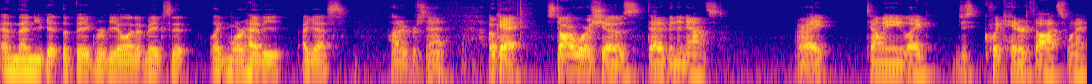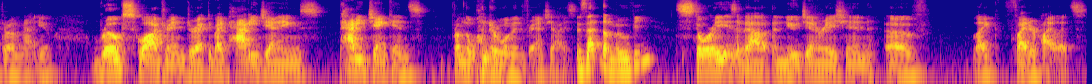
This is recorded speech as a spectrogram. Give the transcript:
and then you get the big reveal, and it makes it like more heavy, I guess. Hundred percent. Okay, Star Wars shows that have been announced. All right, tell me like just quick hitter thoughts when I throw them at you. Rogue Squadron, directed by Patty Jennings, Patty Jenkins from the Wonder Woman franchise. Is that the movie? Story is about a new generation of like fighter pilots.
